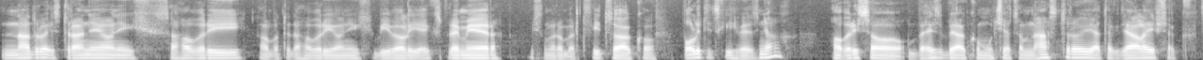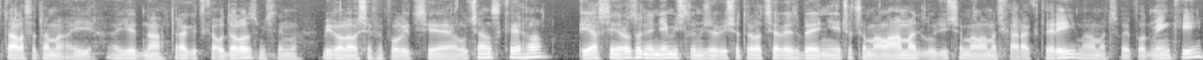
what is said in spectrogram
na druhej strane o nich sa hovorí, alebo teda hovorí o nich bývalý expremiér myslím Robert Fico, ako politických väzňoch. Hovorí sa o väzbe ako mučiacom nástroji a tak ďalej, však stála sa tam aj jedna tragická udalosť, myslím, bývalého šefa policie Lučanského. Ja si rozhodne nemyslím, že vyšetrovacia väzba je niečo, čo má lámať ľudí, čo má lámať charaktery, má mať svoje podmienky,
